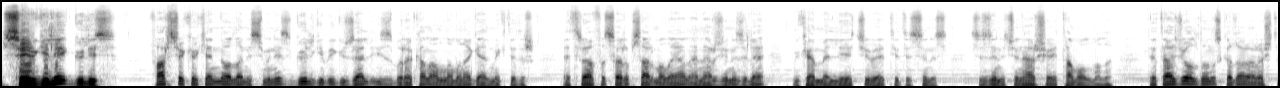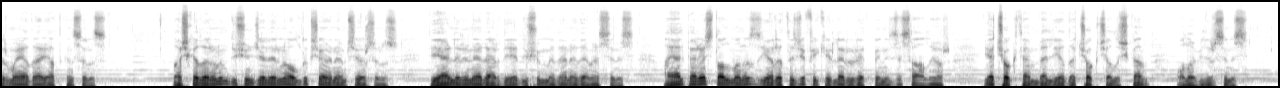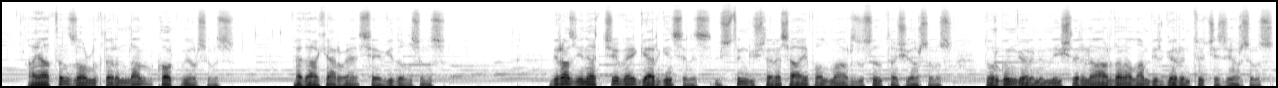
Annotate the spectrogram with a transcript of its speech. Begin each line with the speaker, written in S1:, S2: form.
S1: Sevgili Güliz, Farsça kökenli olan isminiz gül gibi güzel iz bırakan anlamına gelmektedir. Etrafı sarıp sarmalayan enerjiniz ile mükemmelliyetçi ve titizsiniz. Sizin için her şey tam olmalı. Detaycı olduğunuz kadar araştırmaya da yatkınsınız. Başkalarının düşüncelerini oldukça önemsiyorsunuz. Diğerleri ne der diye düşünmeden edemezsiniz. Hayalperest olmanız yaratıcı fikirler üretmenizi sağlıyor. Ya çok tembel ya da çok çalışkan olabilirsiniz. Hayatın zorluklarından korkmuyorsunuz. Fedakar ve sevgi dolusunuz. Biraz inatçı ve gerginsiniz. Üstün güçlere sahip olma arzusu taşıyorsunuz. Durgun görünümlü işlerini ardından alan bir görüntü çiziyorsunuz.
